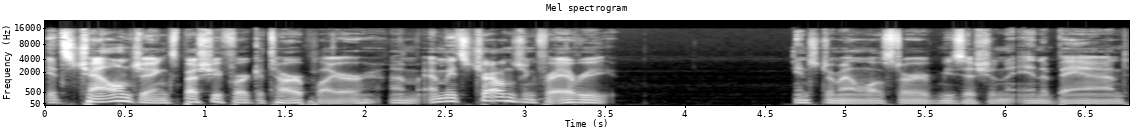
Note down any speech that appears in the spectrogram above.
It's challenging, especially for a guitar player. Um, I mean, it's challenging for every instrumentalist or musician in a band,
